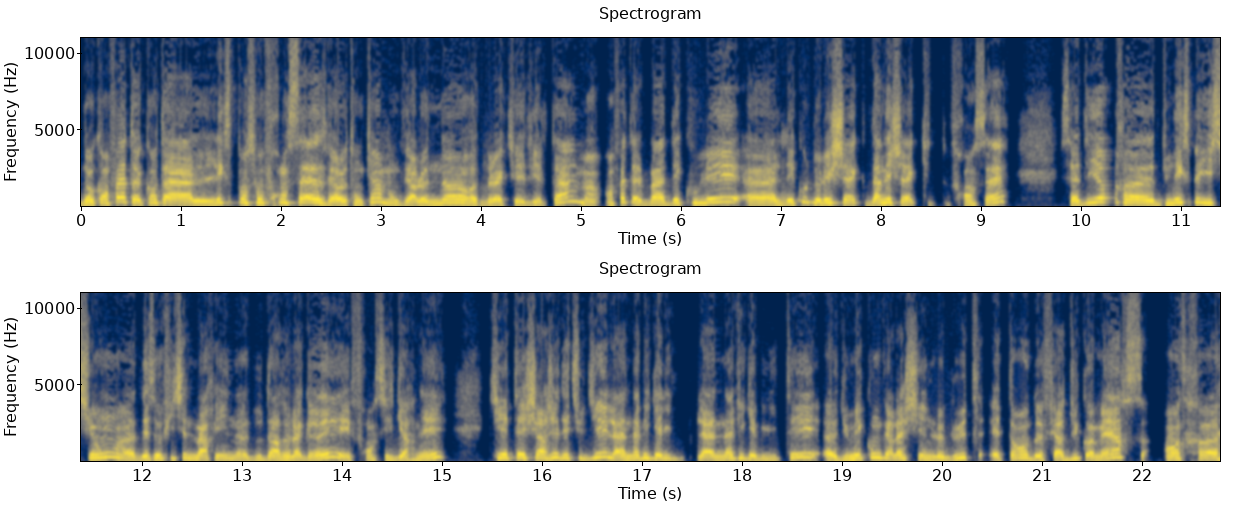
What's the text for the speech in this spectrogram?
Donc en fait, quant à l'expansion française vers le Tonkin, donc vers le nord de l'actuel Vietnam, en fait, elle va découler, elle découle de l'échec, d'un échec français c'est-à-dire d'une expédition des officiers de marine Doudard de Lagré et Francis Garnet, qui étaient chargés d'étudier la, navigabilité euh, du Mékong vers la Chine. Le but étant de faire du commerce entre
